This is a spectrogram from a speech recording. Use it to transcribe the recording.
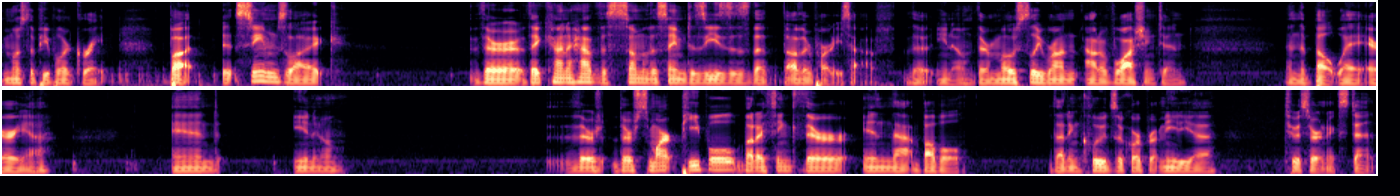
most of the people are great, but it seems like they're they kind of have the some of the same diseases that the other parties have. That you know they're mostly run out of Washington and the Beltway area, and you know they're they're smart people, but I think they're in that bubble that includes the corporate media to a certain extent.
